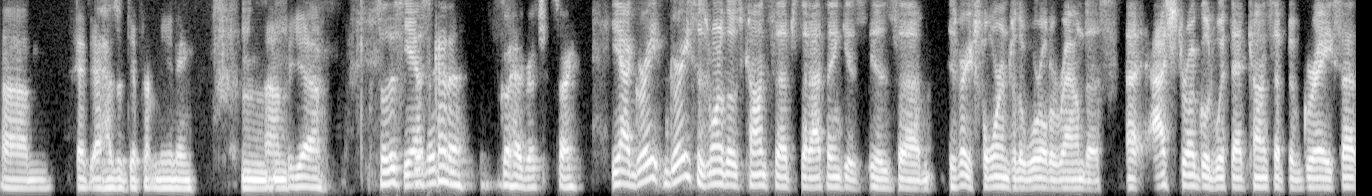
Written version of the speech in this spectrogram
Um, it, it has a different meaning. Mhm. Um, but yeah, so this Yeah, this kind of go ahead, Rich. Sorry. Yeah, great. Grace is one of those concepts that I think is is um, is very foreign to the world around us. I, I struggled with that concept of grace. I,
